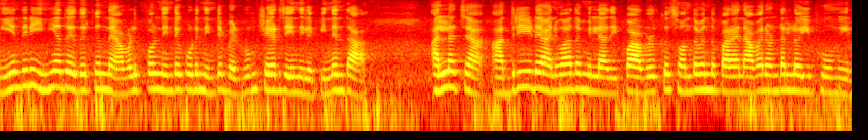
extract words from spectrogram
നീ എന്തിനു ഇനി അത് എതിർക്കുന്നേ? അവളിപ്പോൾ നിന്റെ കൂടെ നിന്റെ ബെഡ്റൂം ഷെയർ ചെയ്യുന്നില്ലേ? പിന്നെന്താ? അല്ല അച്ഛാ അദ്രിയുടെ അനുവാദമില്ലാതെ ഇപ്പോൾ അവൾക്ക് സ്വന്തമെന്ന് പറയാൻ അവനുണ്ടല്ലോ ഈ ഭൂമിയിൽ.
